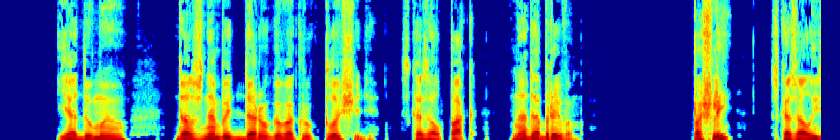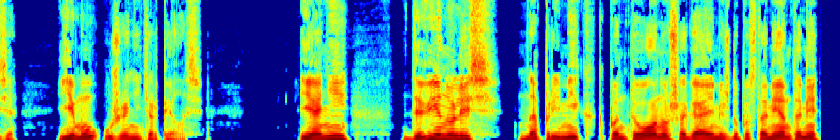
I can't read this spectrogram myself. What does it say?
— Я думаю, должна быть дорога вокруг площади, — сказал Пак, — над обрывом. — Пошли, — сказал Изя. Ему уже не терпелось. И они двинулись напрямик к пантеону, шагая между постаментами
